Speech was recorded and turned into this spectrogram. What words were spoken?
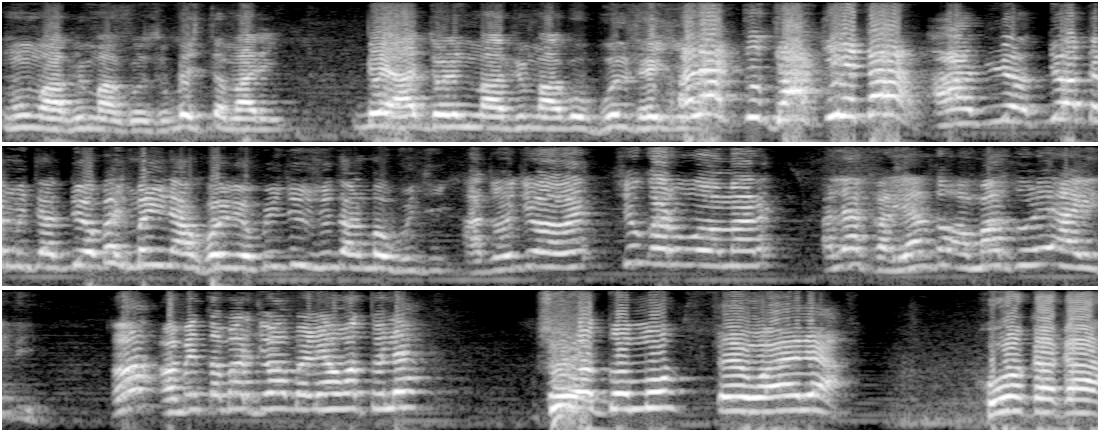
હું માફી માંગુ છું બસ તમારી. બે હાથ જોડીને માફી માંગુ ભૂલ થઈ ગઈ. અરે તું ઝાકી હતા આ લ્યો લ્યો તમે ત્યાં લ્યો ભાઈ મહી નાખો લ્યો બીજું શું તાર મફુજી આ જોજો હવે શું કરવું અમારે? અલે ઘડિયાળ તો અમાર જોડે આવી હતી. હા અમે તમાર જેવા બન્યા હોત તો લે. શું હોત ગમો? એ વાયર્યા હો કાકા?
